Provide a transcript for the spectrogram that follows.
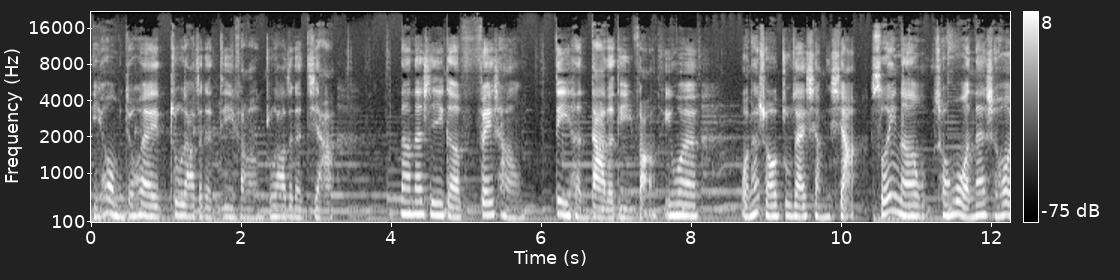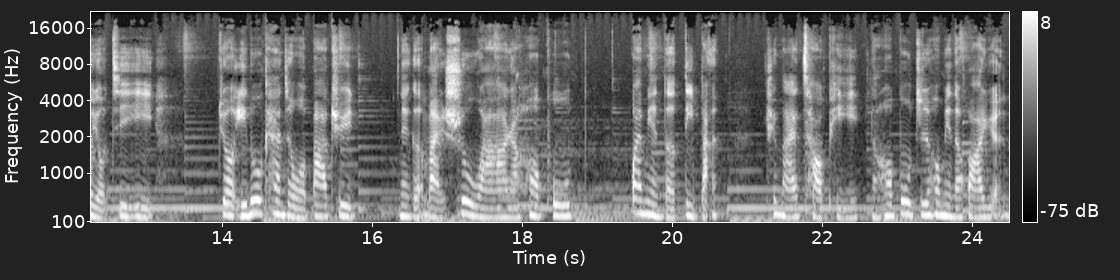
以后我们就会住到这个地方，住到这个家。那那是一个非常地很大的地方，因为我那时候住在乡下，所以呢，从我那时候有记忆，就一路看着我爸去那个买树啊，然后铺外面的地板，去买草皮，然后布置后面的花园。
